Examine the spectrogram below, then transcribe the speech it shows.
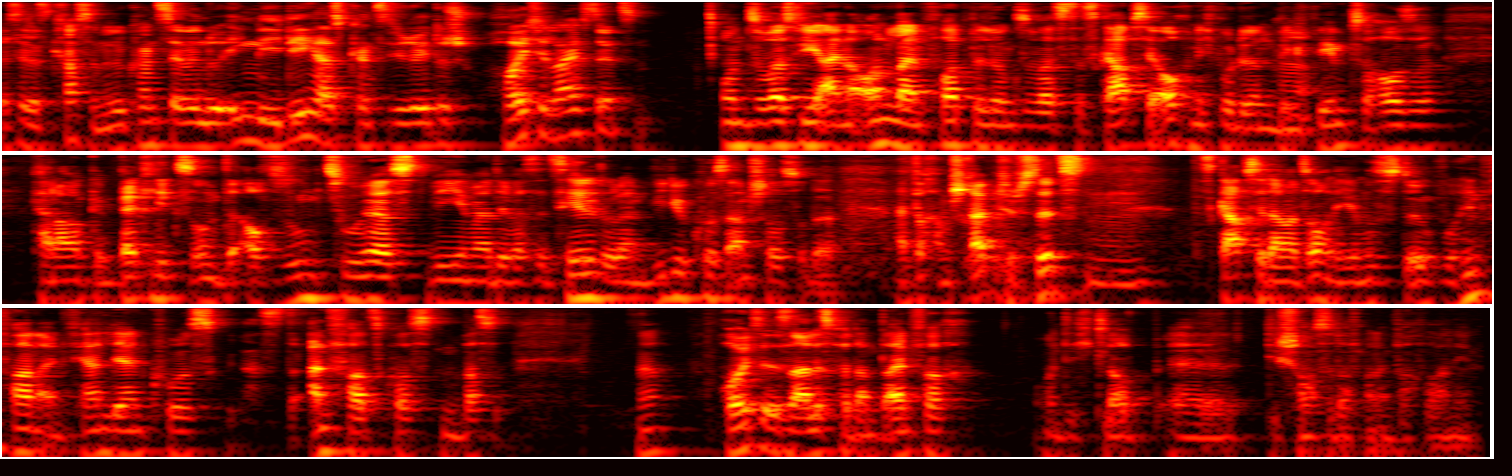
Das ist ja das Krasse, ne? Du kannst ja, wenn du irgendeine Idee hast, kannst du theoretisch heute live setzen. Und sowas wie eine Online-Fortbildung, sowas, das gab es ja auch nicht, wo du dann bequem ja. zu Hause keine Ahnung, im Bett liegst und auf Zoom zuhörst, wie jemand dir was erzählt oder einen Videokurs anschaust oder einfach am Schreibtisch sitzt. Mhm. Das gab es ja damals auch nicht. Du musstest irgendwo hinfahren, einen Fernlernkurs, hast Anfahrtskosten, was. Ne? Heute ist alles verdammt einfach. Und ich glaube, äh, die Chance darf man einfach wahrnehmen.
